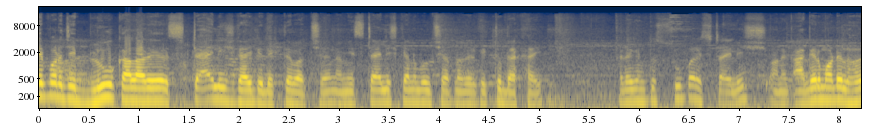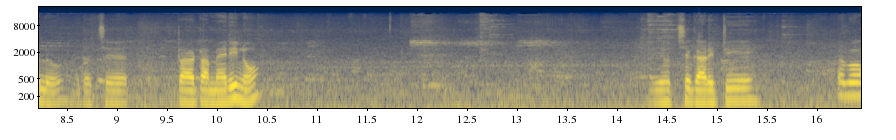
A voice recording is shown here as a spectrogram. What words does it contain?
এরপরে যে ব্লু কালারের স্টাইলিশ গাড়িটি দেখতে পাচ্ছেন, আমি স্টাইলিশ কেন বলছি আপনাদেরকে একটু দেখাই। এটা কিন্তু সুপার স্টাইলিশ অনেক আগের মডেল হলেও, এটা হচ্ছে টয়োটা ম্যারিনো এই হচ্ছে গাড়িটি, এবং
